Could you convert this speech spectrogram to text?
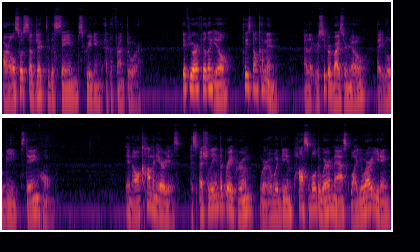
are also subject to the same screening at the front door. If you are feeling ill, please don't come in and let your supervisor know that you will be staying home. In all common areas, especially in the break room where it would be impossible to wear a mask while you are eating,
